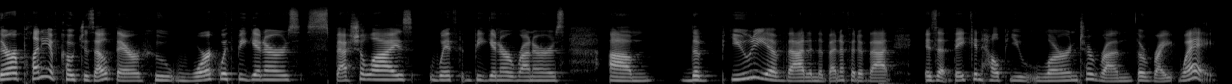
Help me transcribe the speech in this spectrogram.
there are plenty of coaches out there who work with beginners, specialize with beginner runners. Um, the beauty of that and the benefit of that is that they can help you learn to run the right way.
